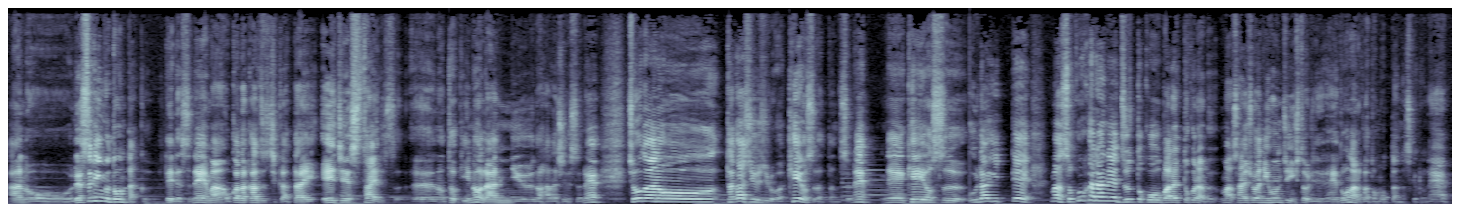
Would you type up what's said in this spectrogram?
あのー、レスリングドンタクでですね、まあ、岡田和親対 AJ スタイルズの時の乱入の話ですよね。ちょうどあのー、高橋裕次郎はケイオスだったんですよね。ねケイオス裏切って、まあ、そこからね、ずっとこう、バレットクラブ、まあ、最初は日本人一人でね、どうなるかと思ったんですけどね、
